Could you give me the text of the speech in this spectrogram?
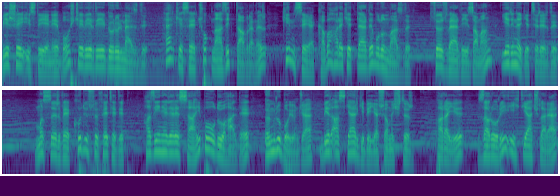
Bir şey isteyeni boş çevirdiği görülmezdi. Herkese çok nazik davranır, kimseye kaba hareketlerde bulunmazdı. Söz verdiği zaman yerine getirirdi. Mısır ve Kudüs'ü fethedip hazinelere sahip olduğu halde ömrü boyunca bir asker gibi yaşamıştır. Parayı zaruri ihtiyaçlara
